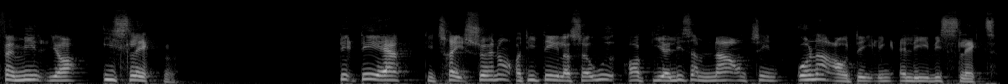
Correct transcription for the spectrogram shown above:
familier i slægten. Det, det er de tre sønner, og de deler sig ud og giver ligesom navn til en underafdeling af Levis slægt.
